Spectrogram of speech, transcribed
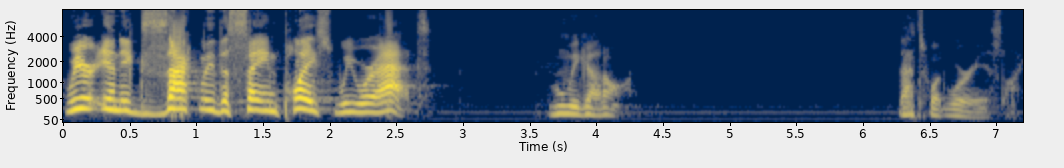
we're in exactly the same place we were at when we got on. That's what worry is like.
